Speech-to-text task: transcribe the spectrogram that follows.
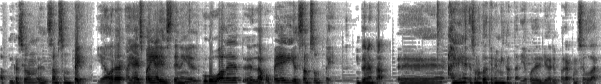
aplicación, el Samsung Pay. Y ahora allá en España ellos tienen el Google Wallet, el Apple Pay y el Samsung Pay implementado. Eh, es una cosa que a mí me encantaría poder llegar y pagar con mi celular,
